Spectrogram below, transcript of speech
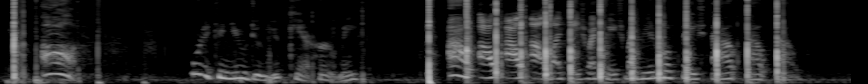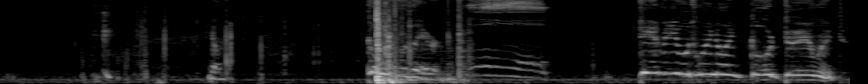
Ah! What can you do? You can't hurt me. Ow, ow, ow, ow, my face, my face, my beautiful face. Ow, ow, ow. No. Go over there. Oh. Damn it, Evil 29. God damn it.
